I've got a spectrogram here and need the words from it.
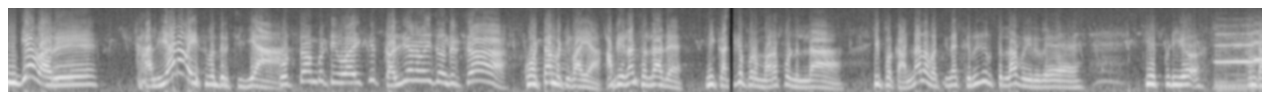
இங்க வரு. கல்யாண வயசு வந்துருச்சுயா கொட்டாம்பட்டி வாய்க்கு கல்யாண வயசு வந்துருச்சா? கொட்டாம்பட்டி வாயா? அப்படி எல்லாம் சொல்லாத. நீ கட்டிக்க போற முறப்பொண்ணு இல்ல இப்ப கண்ணால வச்சினா கிருகிருத்துலாம் போயிருவே. எப்படியோ. அந்த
